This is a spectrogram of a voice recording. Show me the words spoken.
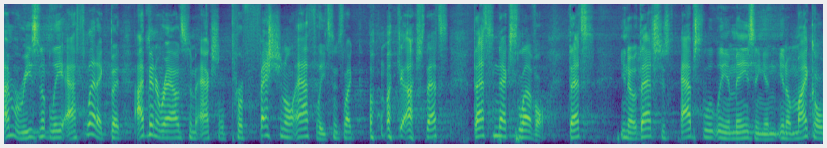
I'm reasonably athletic, but I've been around some actual professional athletes. And it's like, oh my gosh, that's, that's next level. That's, you know, that's just absolutely amazing. And, you know, Michael,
